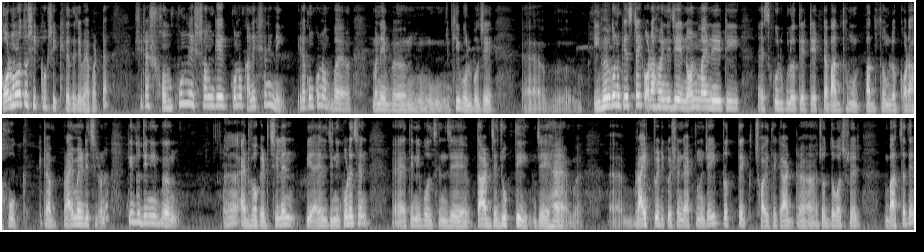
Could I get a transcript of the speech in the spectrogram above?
কর্মরত শিক্ষক শিক্ষিকাদের যে ব্যাপারটা, সেটা সম্পূর্ণের সঙ্গে কোনো কানেকশানই নেই। এরকম কোনো মানে কি বলব যে এইভাবে কোনো কেসটাই করা হয়নি যে নন মাইনরিটি স্কুলগুলোতে টেটটা বাধ্য বাধ্যতামূলক করা হোক। এটা প্রাইমারি ছিল না। কিন্তু যিনি অ্যাডভোকেট ছিলেন পিআইএল যিনি করেছেন তিনি বলছেন যে তার যে যুক্তি যে হ্যাঁ রাইট টু এডুকেশন অ্যাক্ট অনুযায়ী প্রত্যেক ছয় থেকে আট চোদ্দ বছরের বাচ্চাদের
